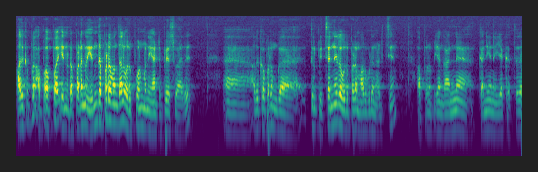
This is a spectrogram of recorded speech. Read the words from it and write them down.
அதுக்கப்புறம் அப்பப்போ என்னோட படங்கள் எந்த படம் வந்தாலும் அவர் ஃபோன் பண்ணி என்கிட்ட பேசுவார். அதுக்கப்புறம் இங்கே திருப்பி சென்னையில் ஒரு படம் மறுபடியும் நடித்தேன் அப்புறம் எங்கள் அண்ணன் கன்னியனை இயக்கத்தில்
